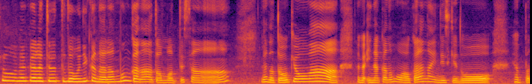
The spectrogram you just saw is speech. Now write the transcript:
そうだからちょっとどうにかならんもんかなと思ってさまだ東京はなんか田舎の方は分からないんですけどやっぱ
